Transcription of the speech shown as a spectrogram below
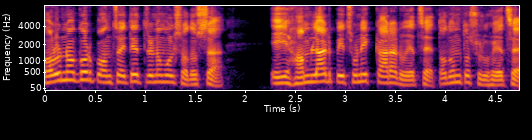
হরনগর পঞ্চায়েতের তৃণমূল সদস্যা। এই হামলার পেছনে কারা রয়েছে? তদন্ত শুরু হয়েছে।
